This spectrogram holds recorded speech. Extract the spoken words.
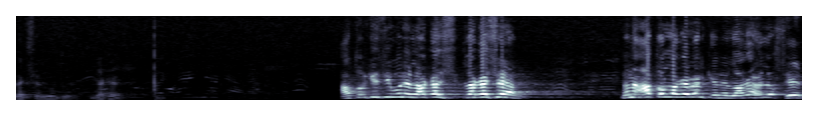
দেখছেন দেখেন। আতর কি জীবনে লাগাই লাগাইছেন? না না, আতর লাগাবেন কেন? লাগা হলো সেন।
